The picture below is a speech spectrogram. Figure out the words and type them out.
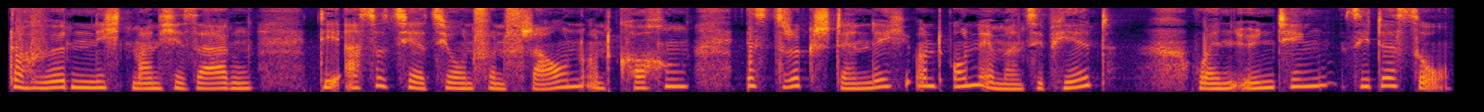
Doch würden nicht manche sagen, die Assoziation von Frauen und Kochen ist rückständig und unemanzipiert? Wen Yunting sieht es so.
